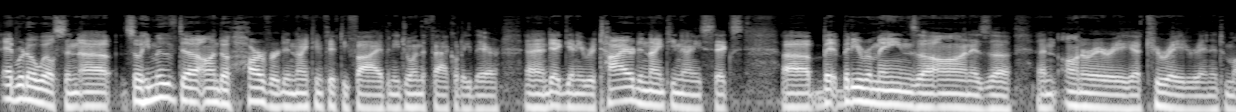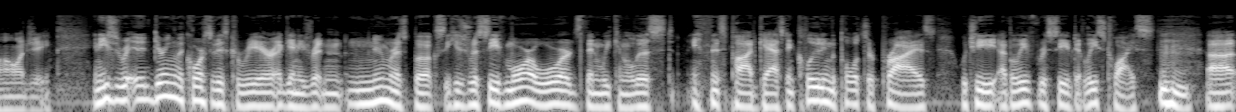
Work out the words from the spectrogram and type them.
Edward O. Wilson, uh, so he moved uh, on to Harvard in 1955 and he joined the faculty there. And again, he retired in 1996, uh, but, but he remains uh, on as a, an honorary uh, curator in entomology. And he's during the course of his career, again, he's written numerous books. He's received more awards than we can list in this podcast, including the Pulitzer Prize, which he, I believe, received at least twice. Uh,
